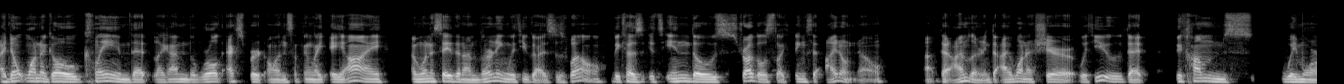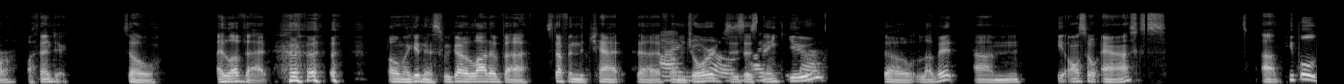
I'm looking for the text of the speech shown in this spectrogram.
I don't wanna go claim that, like, I'm the world expert on something like AI. I I wanna say that I'm learning with you guys as well because it's in those struggles, like things that I don't know, uh, that I'm learning that I wanna share with you that becomes way more authentic. So, I love that. Oh my goodness, We've got a lot of, uh, stuff in the chat, uh, I from George that know, says, I "Thank you." that. So, love it. Um, he also asks, uh, "People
